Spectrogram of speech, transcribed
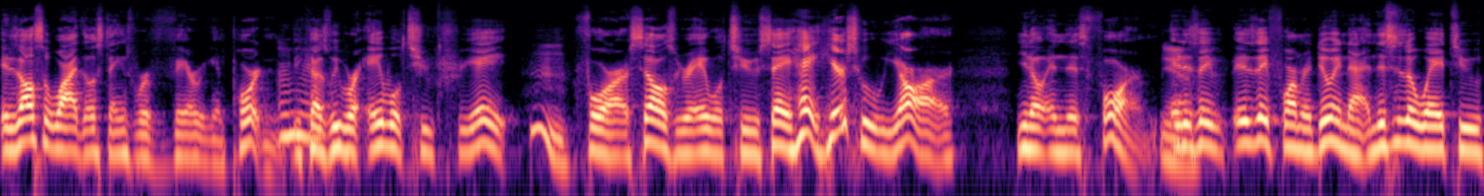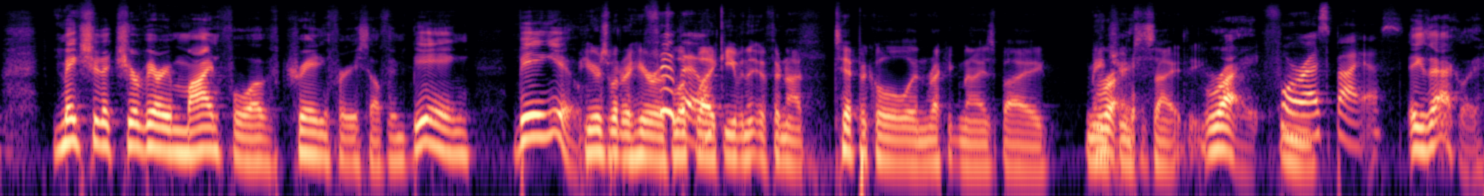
It is also why those things were very important mm-hmm. because we were able to create hmm. for ourselves. We were able to say, "Hey, here's who we are." You know, in this form, Yeah. it is a it is a form of doing that, and this is a way to make sure that you're very mindful of creating for yourself and being being you. Here's what our heroes look like, even if they're not typical and recognized by mainstream Right. society. right, For mm. us, by us. exactly.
